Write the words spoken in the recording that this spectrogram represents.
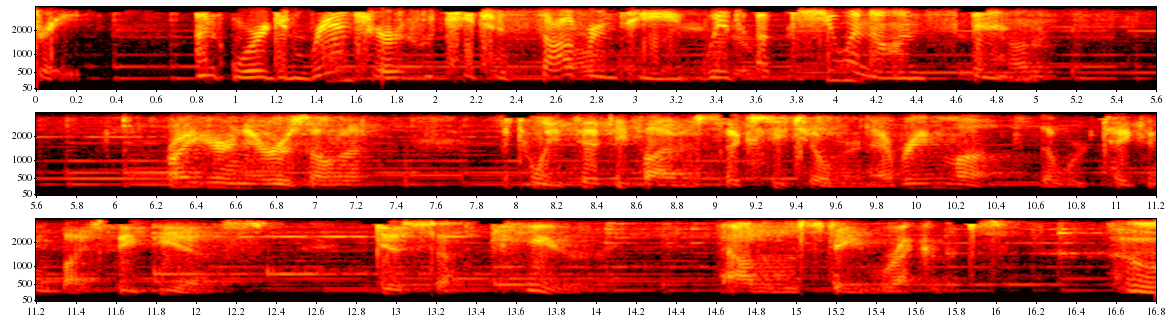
Straight, an Oregon rancher who teaches sovereignty with a QAnon spin. Right here in Arizona, between 55 and 60 children every month that were taken by CPS disappear out of the state records. Who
